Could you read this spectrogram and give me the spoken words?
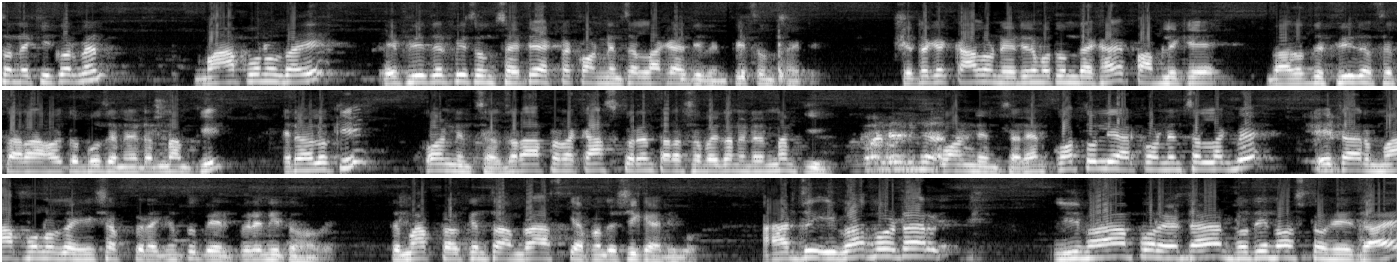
শোনে কি করবেন? মাপ অনুযায়ী এই ফ্রিজের পিছন সাইডে একটা কন্ডেন্সার লাগাই দিবেন, পিছন সাইডে সেটাকে কালো নেটের মতন দেখায় পাবলিকে বা যাদের ফ্রিজ আছে, তারা হয়তো বোঝেন এটার নাম কি। এটা হলো কি? কন্ডেন্সার যারা আপনারা কাজ করেন তারা সবাই জানেন এটার নাম কি? কন্ডেন্সার হ্যাঁ কত লেয়ার কন্ডেন্সার লাগবে? এটার মাপ অনুযায়ী হিসাব করে কিন্তু বের করে নিতে হবে। তো মাপটাও কিন্তু আমরা আজকে আপনাদের শিখিয়ে দিব। আর যে ইভাপোরেটার ইভাপোরেটার যদি নষ্ট হয়ে যায়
